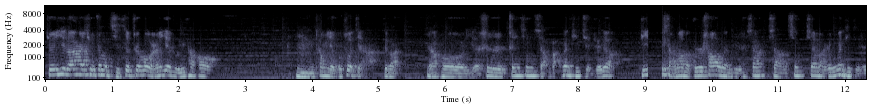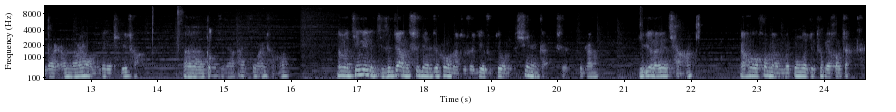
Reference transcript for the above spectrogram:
就一来二去这么几次之后，人业主一看哦。嗯，他们也不作假，对吧？然后也是真心想把问题解决掉。第一想到的不是商务问题，是想想先先把这个问题解决掉，然后能让我们这个体育场，呃，高质量按期完成了。那么经历了几次这样的事件之后呢，就是业主对我们的信任感是非常越来越强，然后后面我们的工作就特别好展开。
